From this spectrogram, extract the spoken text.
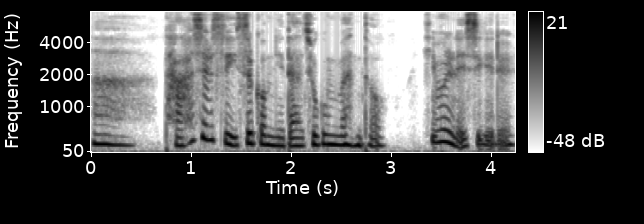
아, 다 하실 수 있을 겁니다. 조금만 더 힘을 내시기를.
